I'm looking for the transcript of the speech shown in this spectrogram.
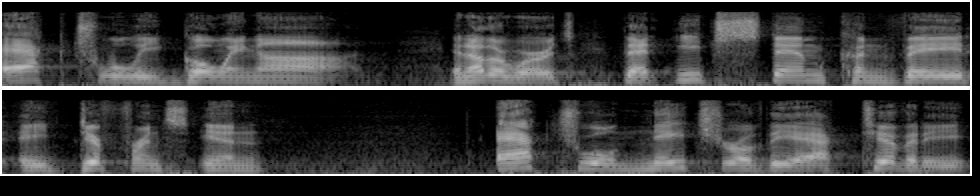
actually going on. In other words, that each stem conveyed a difference in actual nature of the activity,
